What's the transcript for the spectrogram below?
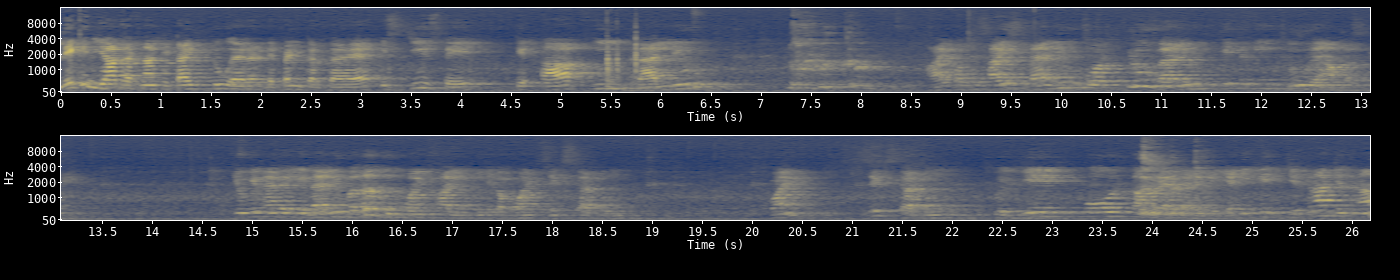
लेकिन याद रखना कि टाइप टू एरर डिपेंड करता है इस चीज़ पे कि आपकी वैल्यू, हाइपोथेसाइज वैल्यू और ट्रू वैल्यू कितनी दूर है आपस में। क्योंकि मैं अगर ये वैल्यू बदल दू पॉइंट फाइव की जगह पॉइंट सिक्स कर दूँ पॉइंट सिक्स कर दूँ तो ये और कम रह जाएँगे यानी कि जितना जितना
